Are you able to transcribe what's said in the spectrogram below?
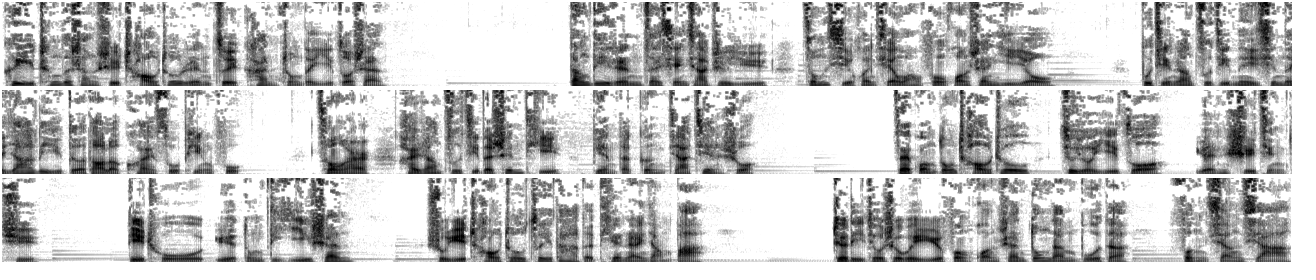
可以称得上是潮州人最看重的一座山。当地人在闲暇之余，总喜欢前往凤凰山一游，不仅让自己内心的压力得到了快速平复，从而还让自己的身体变得更加健硕。在广东潮州就有一座原始景区，地处粤东第一山，属于潮州最大的天然氧吧。这里就是位于凤凰山东南部的凤翔峡，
